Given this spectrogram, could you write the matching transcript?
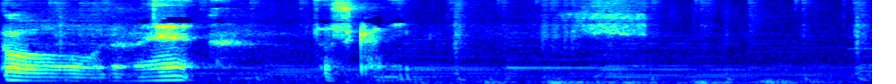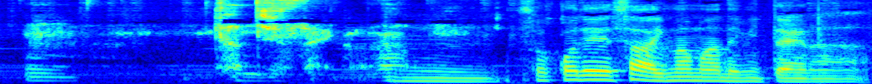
そうだね。確かに。うん。30歳かうな。んそこでさ今までみたいな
